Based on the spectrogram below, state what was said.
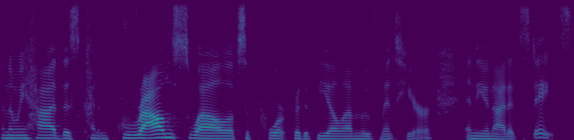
And then we had this kind of groundswell of support for the BLM movement here in the United States.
